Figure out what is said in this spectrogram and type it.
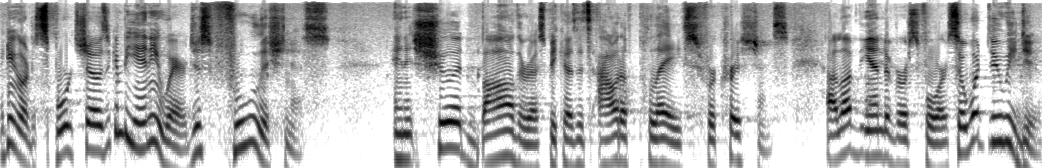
it can go to sports shows, it can be anywhere, just foolishness. And it should bother us because it's out of place for Christians. I love the end of verse 4. So, what do we do?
